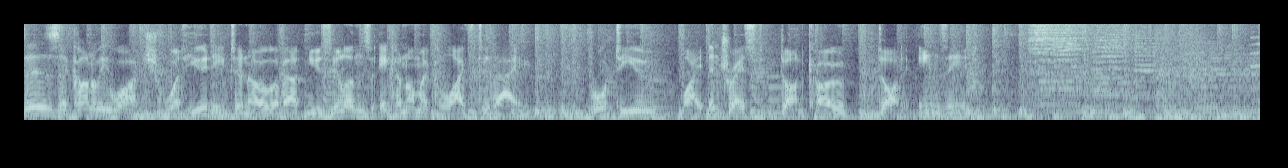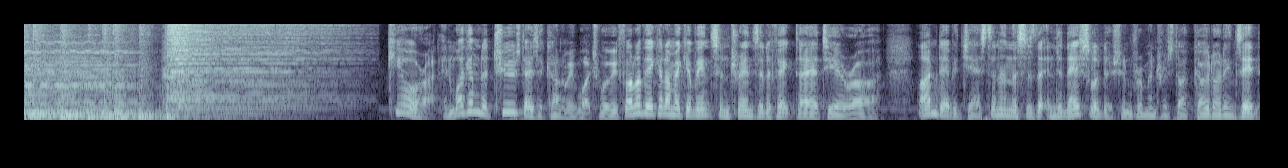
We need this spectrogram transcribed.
is Economy Watch, what you need to know about New Zealand's economic life today. Brought to you by interest.co.nz. Kia ora, and welcome to Tuesday's Economy Watch, where we follow the economic events and trends that affect Aotearoa. I'm David Chaston, and this is the international edition from interest.co.nz.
